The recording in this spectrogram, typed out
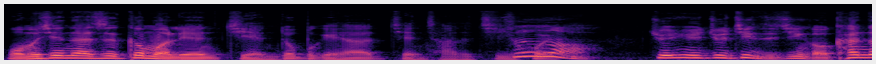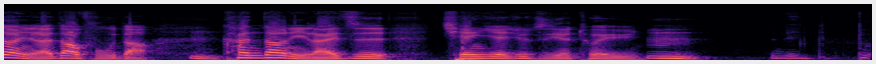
我们现在是根本连检都不给他检查的机会，哦、就因为就禁止进口。看到你来到福岛，嗯、看到你来自千叶，就直接退运。嗯，你不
